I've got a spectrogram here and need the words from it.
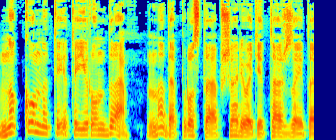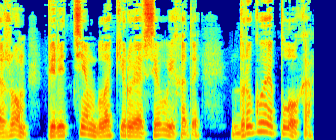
Но комнаты это ерунда. Надо просто обшаривать этаж за этажом, перед тем блокируя все выходы. Другое плохо.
